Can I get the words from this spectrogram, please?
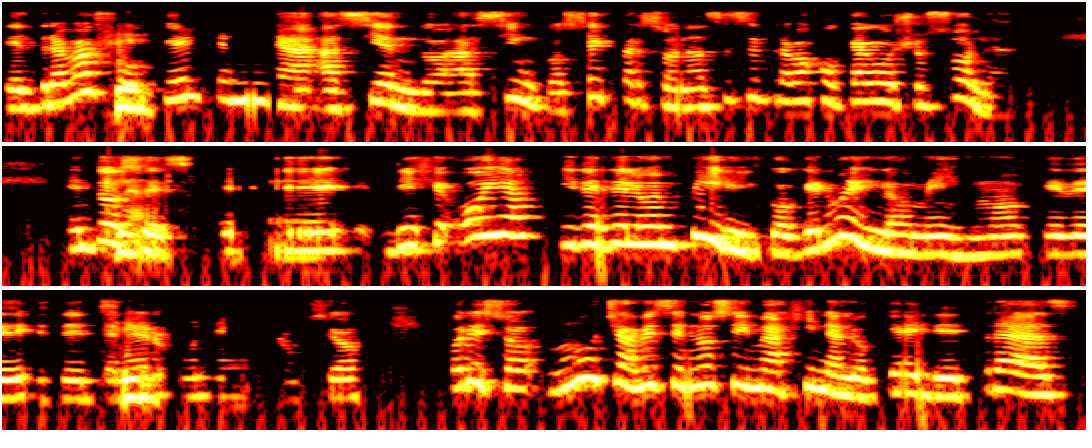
El trabajo que él tenía haciendo a cinco o seis personas es el trabajo que hago yo sola. Entonces, eh, dije, oye, y desde lo empírico, que no es lo mismo que de, tener una instrucción. Por eso, muchas veces no se imagina lo que hay detrás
